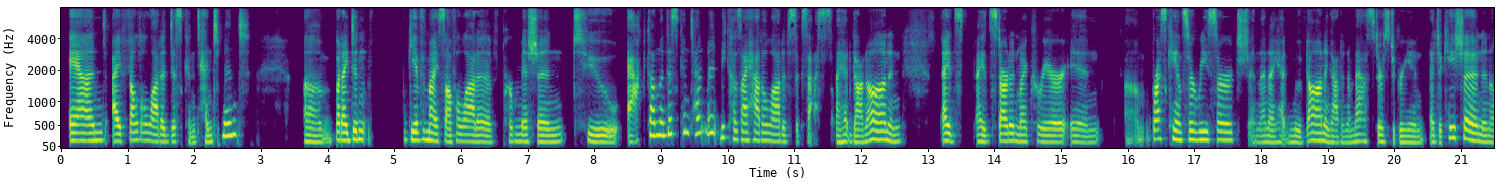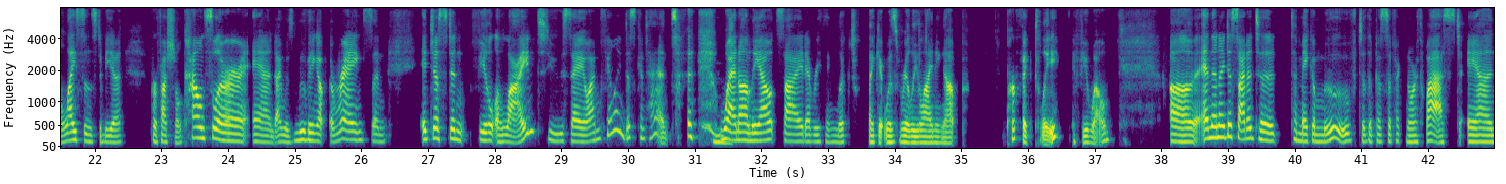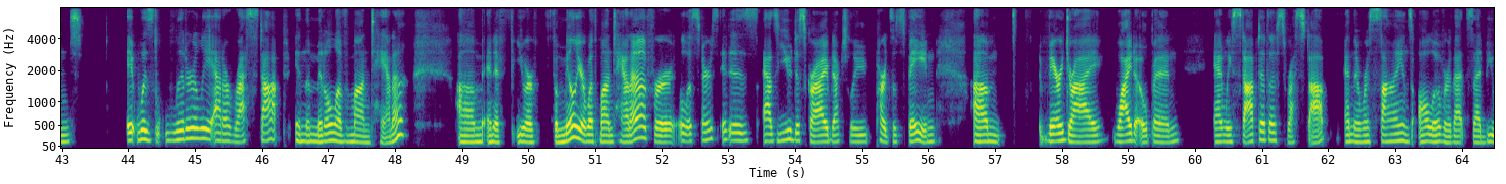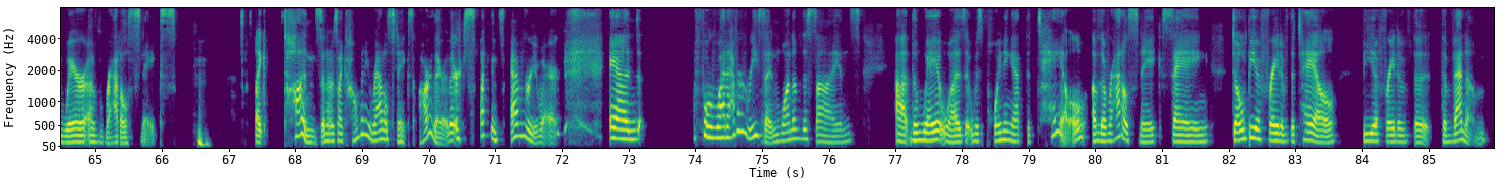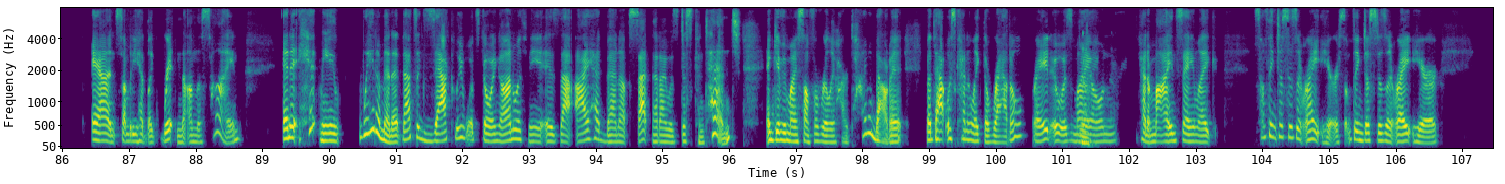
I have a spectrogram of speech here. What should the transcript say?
And I felt a lot of discontentment, um, but I didn't give myself a lot of permission to act on the discontentment because I had a lot of success. I had gone on and I had I had started my career in um, breast cancer research. And then I had moved on and gotten a master's degree in education and a license to be a professional counselor. And I was moving up the ranks. And it just didn't feel aligned to say, oh, I'm feeling discontent. mm when on the outside, everything looked like it was really lining up perfectly, if you will. Uh, and then I decided to to make a move to the Pacific Northwest, and it was literally at a rest stop in the middle of Montana. Um, and if you're familiar with Montana, for listeners, it is as you described, actually parts of Spain, um, very dry, wide open. And we stopped at this rest stop, and there were signs all over that said, "Beware of rattlesnakes." like tons. And I was like, how many rattlesnakes are there? There are signs everywhere. And for whatever reason, one of the signs, uh, the way it was, it was pointing at the tail of the rattlesnake, saying, Don't be afraid of the tail, be afraid of the, the venom. And somebody had like written on the sign. And it hit me wait a minute that's exactly what's going on with me is that i had been upset that i was discontent and giving myself a really hard time about it but that was kind of like the rattle right it was my yeah. own kind of mind saying like something just isn't right here something just isn't right here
